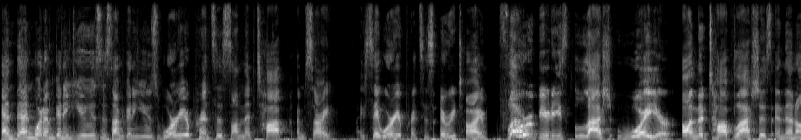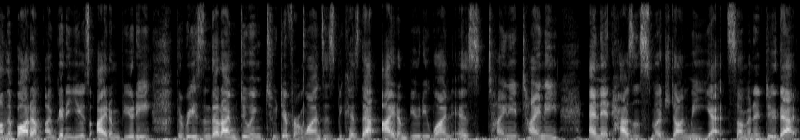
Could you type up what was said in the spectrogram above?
And then what I'm gonna use is I'm gonna use Warrior Princess on the top. I'm sorry, I say Warrior Princess every time. Flower Beauty's Lash Warrior on the top lashes and then on the bottom I'm going to use Item Beauty. The reason that I'm doing two different ones is because that Item Beauty one is tiny tiny and it hasn't smudged on me yet so I'm going to do that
